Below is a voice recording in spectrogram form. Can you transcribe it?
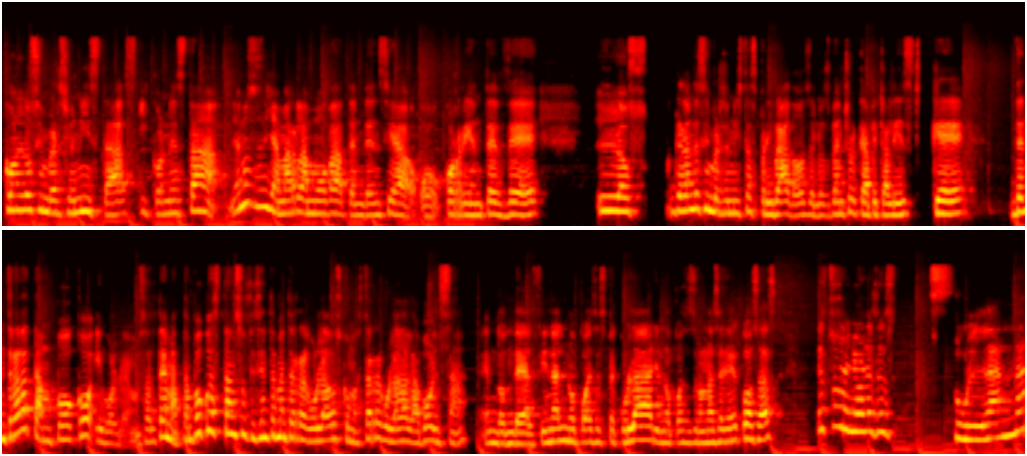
con los inversionistas y con esta, ya no sé si llamar la moda, tendencia o corriente de los grandes inversionistas privados, de los venture capitalists, que de entrada tampoco, y volvemos al tema, tampoco están suficientemente regulados como está regulada la bolsa, en donde al final no puedes especular y no puedes hacer una serie de cosas, estos señores es su lana,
